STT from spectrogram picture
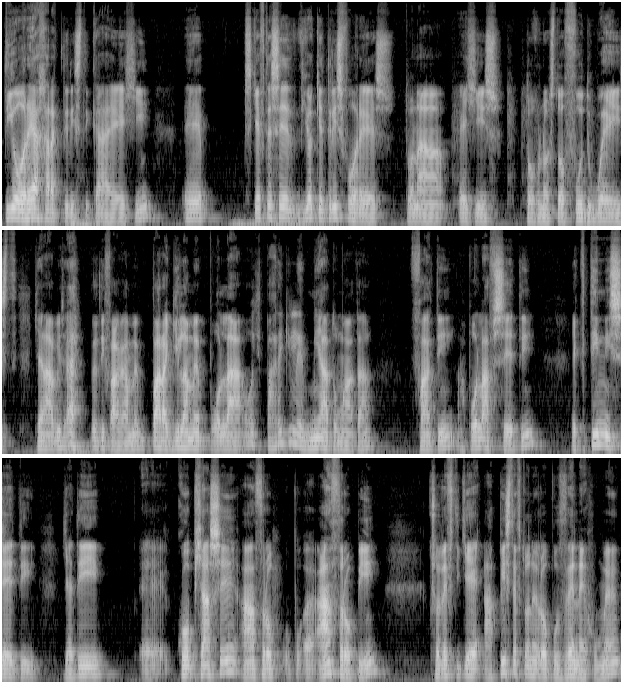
τι ωραία χαρακτηριστικά έχει, ε, σκέφτεσαι δύο και τρεις φορές το να έχεις το γνωστό food waste και να πεις «Ε, δεν τη φάγαμε, παραγγείλαμε πολλά». Όχι, παράγγειλε μία ντομάτα, φάτη, απόλαυσέ τη, εκτίμησέ τη, γιατί ε, κόπιασε άνθρω- άνθρωποι ξοδεύτηκε απίστευτο νερό που δεν έχουμε,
